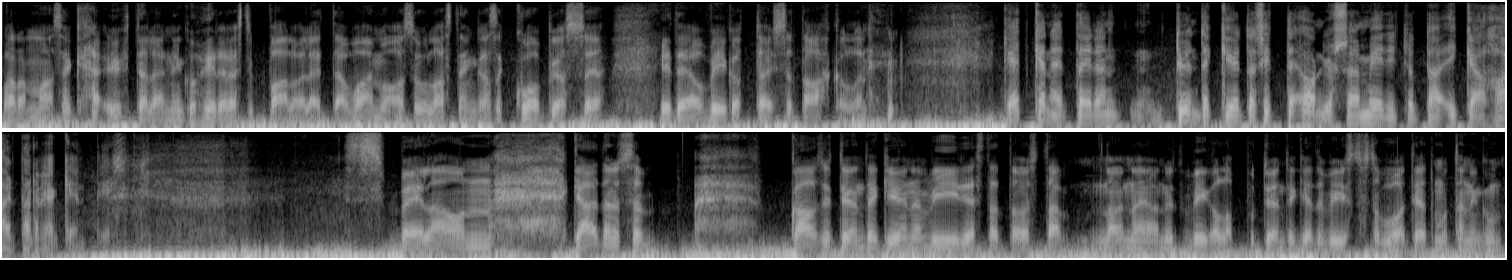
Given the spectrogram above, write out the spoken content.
varmaan sekään yhtälleen niin hirveästi palvele, että vaimo asuu lasten kanssa Kuopiossa ja itse on viikot töissä tahkolla. Niin. Ketkä ne teidän työntekijöitä sitten on, jos sä mietit jotain ikähaitaria kenties? Meillä on käytännössä kausityöntekijöinä 15, no ne on nyt viikonlopputyöntekijöitä 15-vuotiaat, mutta niin kuin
